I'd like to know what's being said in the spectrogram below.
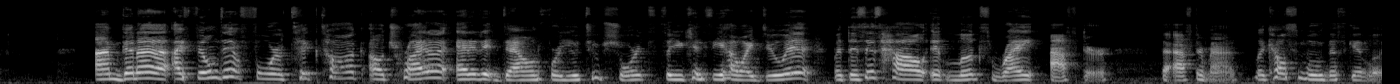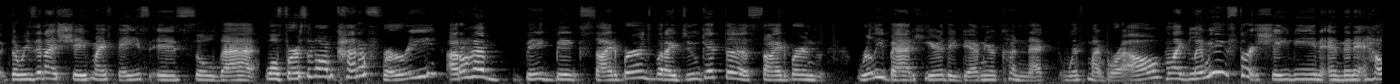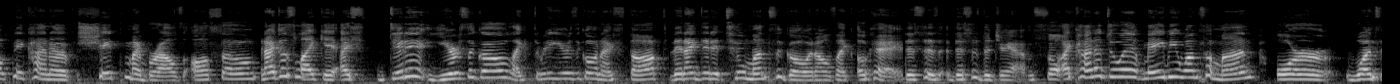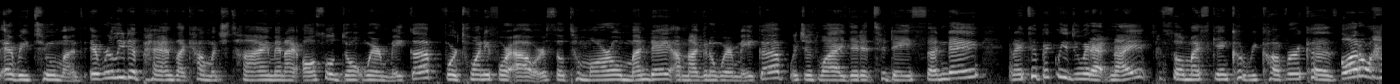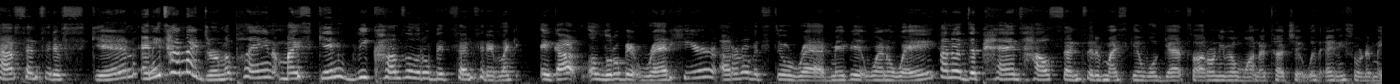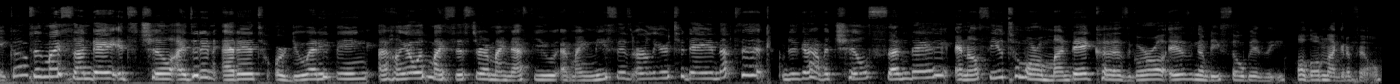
I'm gonna, I filmed it for TikTok. I'll try to edit it down for YouTube Shorts so you can see how I do it. But this is how it looks right after the aftermath. Look how smooth the skin looks. The reason I shave my face is so that, well, first of all, I'm kind of furry. I don't have big, big sideburns, but I do get the sideburns really bad here. They damn near connect with my brow. I'm like, let me start shaving and then it helped me kind of shape my brows also. And I just like it. I did it years ago, like three years ago and I stopped. Then I did it two months ago and I was like, okay, this is, this is the jam. So I kind of do it maybe once a month or once every two months. It really depends like how much time. And I also don't wear makeup for 24 hours. So tomorrow, Monday, I'm not gonna wear makeup, which is why I did it today, Sunday and I typically do it at night so my skin could recover because though I don't have sensitive skin, anytime I dermaplane, my skin becomes a little bit sensitive. Like it got a little bit red here. I don't know if it's still red. Maybe it went away. Kind of depends how sensitive my skin will get. So I don't even want to touch it with any sort of makeup. This is my Sunday. It's chill. I didn't edit or do anything. I hung out with my sister and my nephew and my nieces earlier today. And that's it. I'm just going to have a chill Sunday. And I'll see you tomorrow Monday because girl is going to be so busy. Although I'm not going to film.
